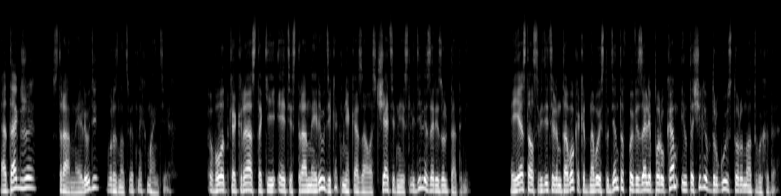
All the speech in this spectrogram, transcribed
А также странные люди в разноцветных мантиях. Вот как раз такие эти странные люди, как мне казалось, тщательнее следили за результатами. Я стал свидетелем того, как одного из студентов повязали по рукам и утащили в другую сторону от выхода.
